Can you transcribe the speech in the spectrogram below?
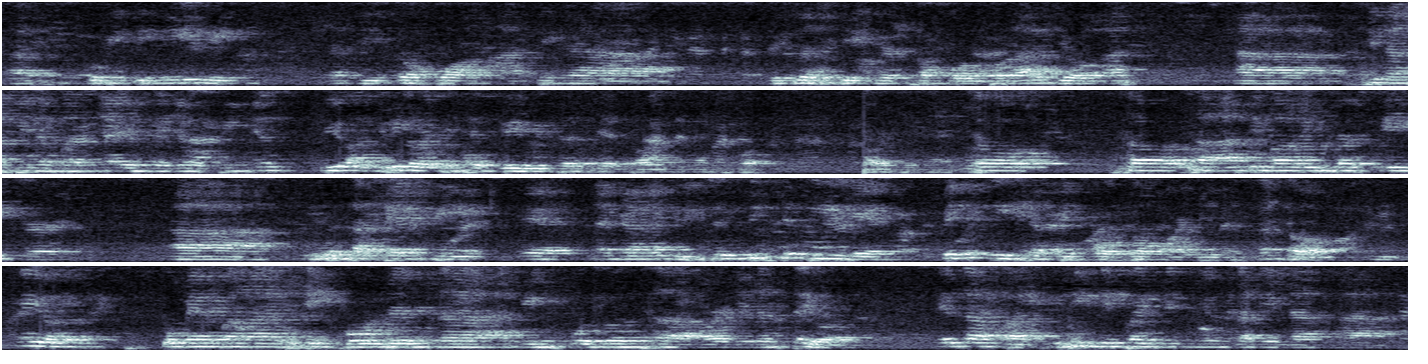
uh, committee hearing, nandito po ang ating uh, resource speaker from Bobo Radio at uh, sinabi naman niya yung kanyang opinion. Do you agree or disagree with the said ordinance po? So, so sa ating mga resource speaker, uh, isa sa Kepi, eh, nag-agree. So, ibig sabihin, pinili siya din po itong ordinance na to. Ngayon, kung may mga stakeholders na agree po doon sa ordinance na yun, eh dapat isinipay din yung kanilang uh,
